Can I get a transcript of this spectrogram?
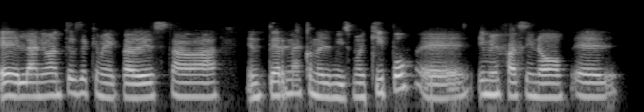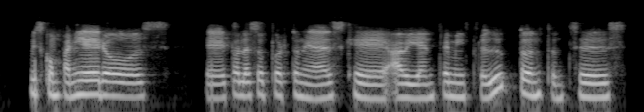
el año antes de que me gradué estaba interna con el mismo equipo y me fascinó mis compañeros, todas las oportunidades que había entre mi producto. Entonces,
